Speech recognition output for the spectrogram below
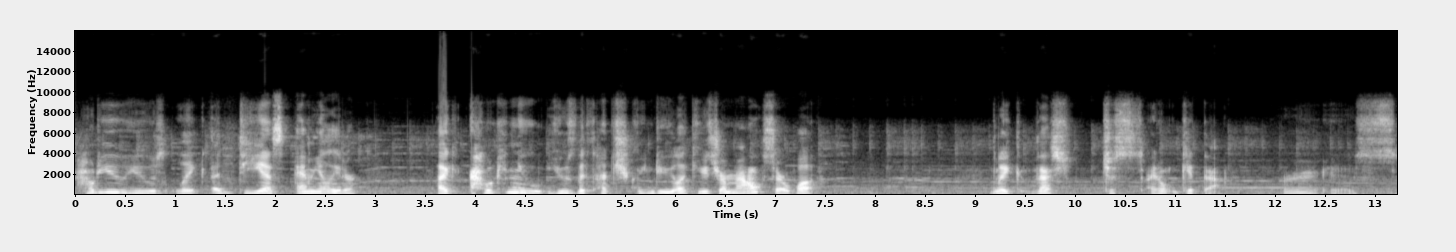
how do you use like a DS emulator? Like, how can you use the touchscreen? Do you like use your mouse or what? Like, that's just I don't get that. Where is?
